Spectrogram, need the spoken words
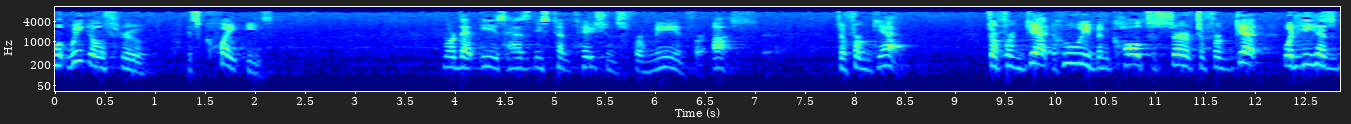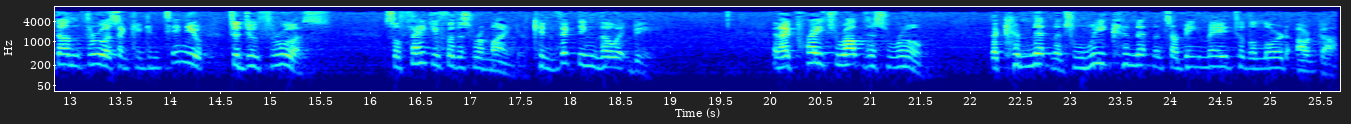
what we go through is quite easy. Lord, that ease has these temptations for me and for us to forget. To forget who we've been called to serve, to forget what He has done through us and can continue to do through us. So thank you for this reminder, convicting though it be. And I pray throughout this room that commitments, recommitments are being made to the Lord our God.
